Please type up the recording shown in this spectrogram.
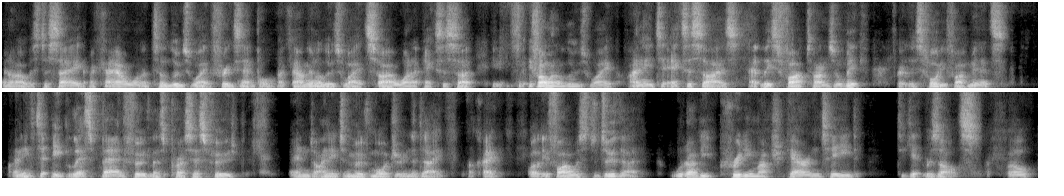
and I was to say, okay, I wanted to lose weight, for example. Okay, I'm going to lose weight. So I want to exercise. If, if I want to lose weight, I need to exercise at least five times a week for at least 45 minutes. I need to eat less bad food, less processed food, and I need to move more during the day. Okay. Well, if I was to do that, would I be pretty much guaranteed to get results? Well,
